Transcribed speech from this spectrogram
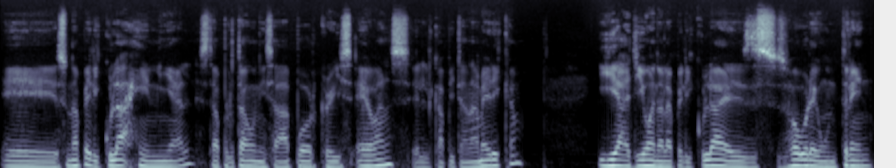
Eh, es una película genial, está protagonizada por Chris Evans, el Capitán América. Y allí, bueno, la película es sobre un tren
